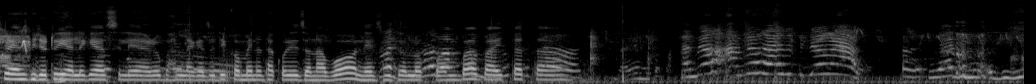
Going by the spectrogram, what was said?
উহ। ফ্ৰেণ্ডছ ভিডিঅ'টো ইয়ালৈকে আছিলে আৰু ভালো লাগে যদি কমেণ্ট এটা কৰি জনাব। নেক্সট ভিডিঅ' লগ পাম। বা বাই টাটা। বিহু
